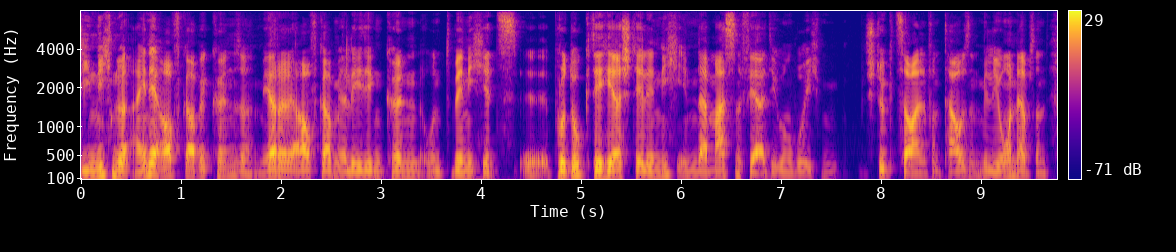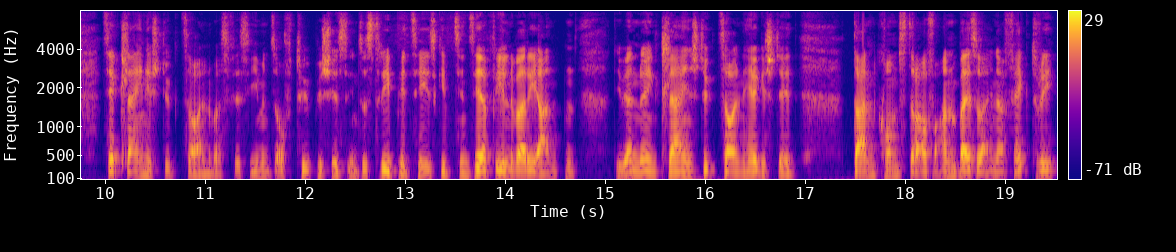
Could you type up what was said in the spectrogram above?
die nicht nur eine Aufgabe können, sondern mehrere Aufgaben erledigen können. Und wenn ich jetzt äh, Produkte herstelle, nicht in der Massenfertigung, wo ich Stückzahlen von 1000 Millionen habe, sondern sehr kleine Stückzahlen, was für Siemens oft typisch ist. Industrie-PCs gibt es in sehr vielen Varianten, die werden nur in kleinen Stückzahlen hergestellt. Dann kommt es darauf an, bei so einer Factory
